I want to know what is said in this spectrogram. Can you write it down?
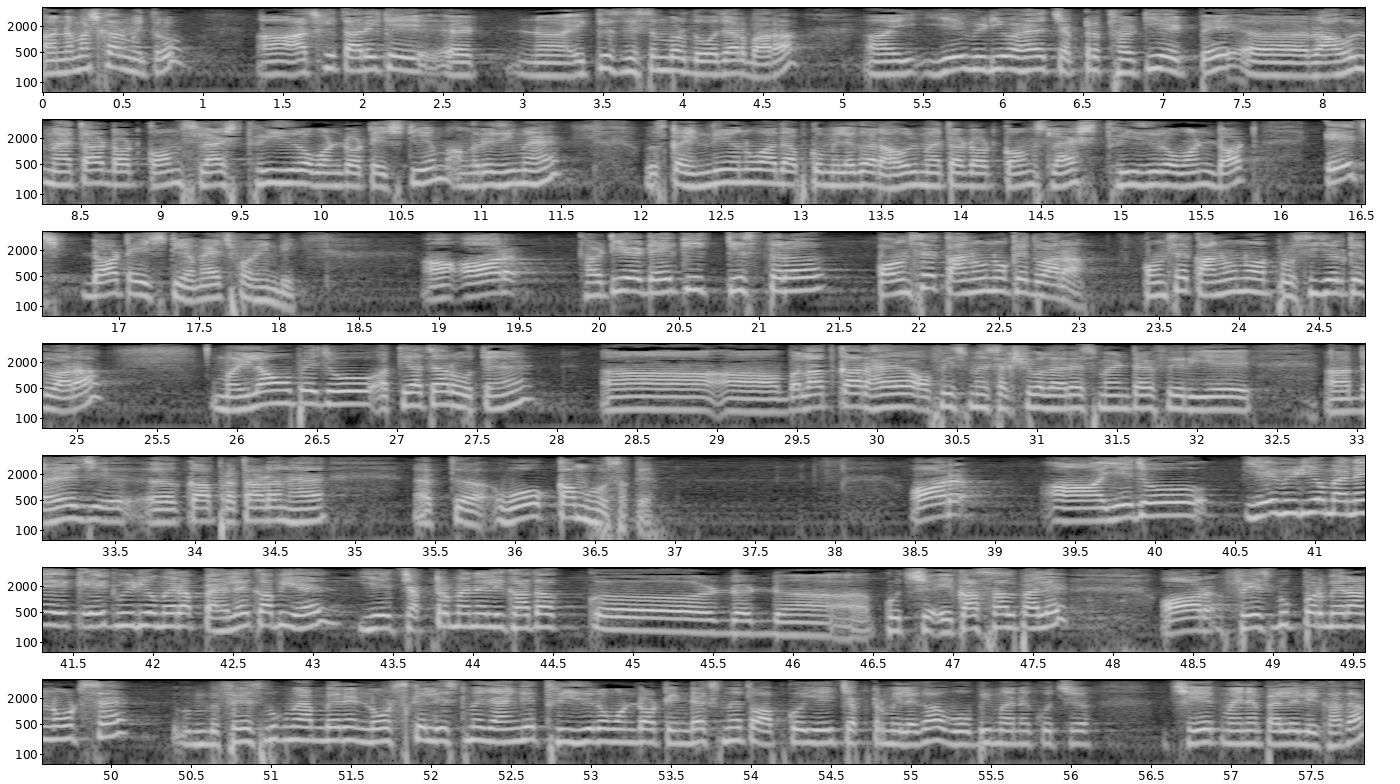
नमस्कार मित्रों। आज की तारीख है 21 दिसंबर 2012 ये वीडियो है चैप्टर 38 पे rahulmehta.com slash 301.htm अंग्रेज़ी में है। उसका हिंदी अनुवाद आपको मिलेगा rahulmehta.com slash 301.h.htm h for Hindi. और 38 है कि किस तरह, कौन से कानूनों के द्वारा, कौन से कानून और प्रोसीजर के द्वारा महिलाओं पे जो अत्याचार होते हैं बलात्कार है, ऑफ़िस में सेक्सुअल हैरेसमेंट है, फिर ये दहेज का प्रताड़न है तो वो कम हो सके। और ये जो, ये वीडियो मैंने, एक एक वीडियो मेरा पहले का भी है, ये चैप्टर मैंने लिखा था कुछ एक आध साल पहले, और फेसबुक पर मेरा नोट्स है। फेसबुक में आप मेरे नोट्स के लिस्ट में जाएँगे 301.index में तो आपको यही चैप्टर मिलेगा। वो भी मैंने कुछ छह एक महीने पहले लिखा था।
